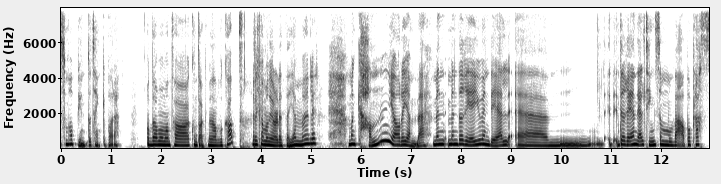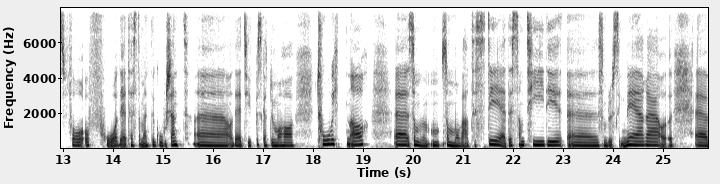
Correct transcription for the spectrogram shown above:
som har begynt å tenke på det. Og da må man ta kontakt med en advokat? Eller kan man gjøre dette hjemme, eller? Man kan gjøre det hjemme, men, men det er jo en del eh, Det er en del ting som må være på plass for å få det testamentet godkjent. Eh, og det er typisk at du må ha to vitner eh, som, som, må være til stede samtidig eh, som du signerer. Og, eh,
